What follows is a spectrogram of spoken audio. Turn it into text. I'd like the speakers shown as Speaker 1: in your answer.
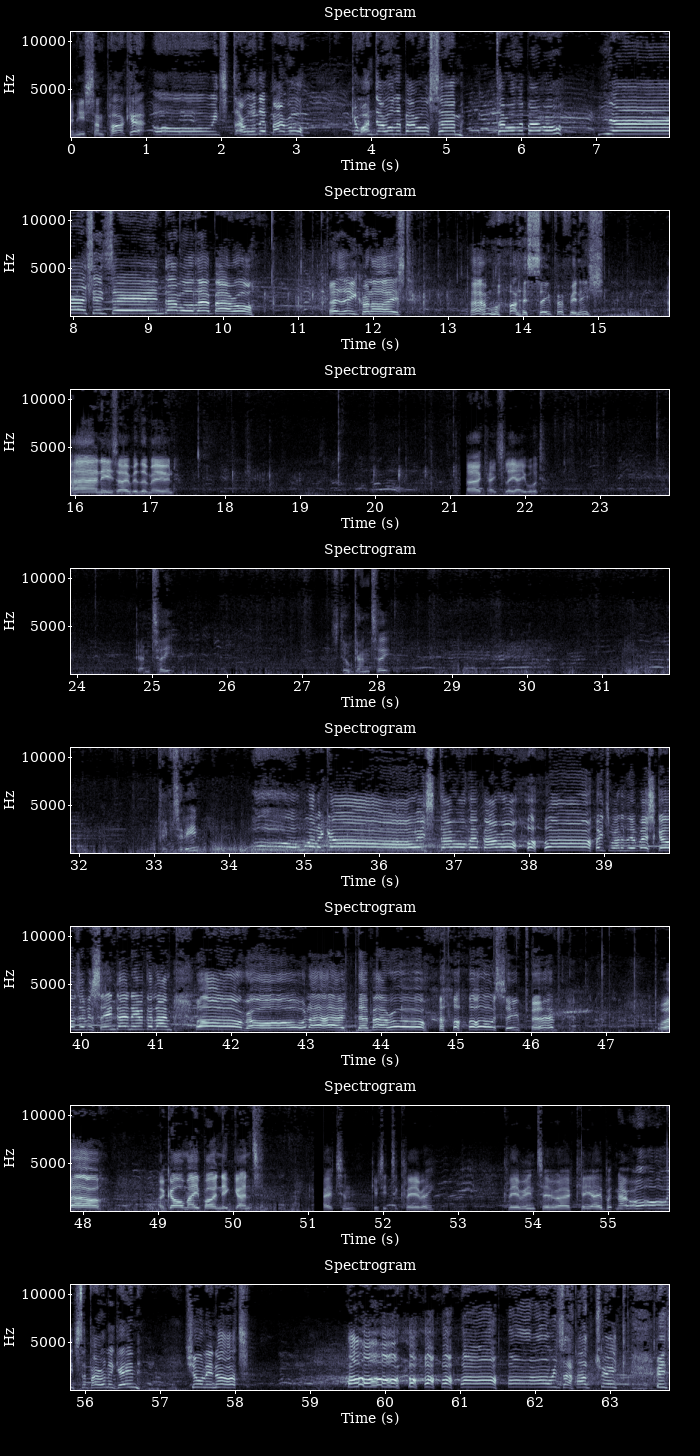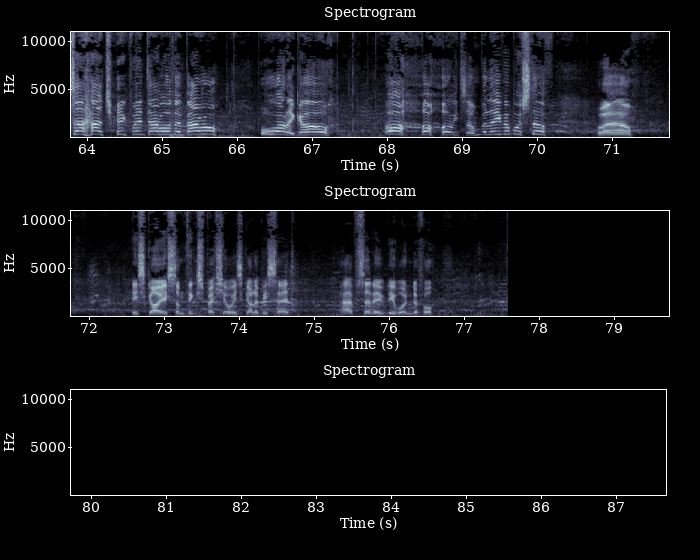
Speaker 1: And here's Sam Parker. Oh, it's Darrel the Barrel. Go on, Darrel the Barrel, Sam. Darrel the Barrel. Yes, it's in. Darrel the Barrel has equalised. And what a super finish. And he's over the moon. Okay, it's Lee Haywood. Ganti. Still Ganti. Clips it in. Oh, what a goal! It's Darrel the Barrel. it's one of the best goals I've ever seen down here with the lamb. Oh, roll out the barrel. Oh, superb. Well, a goal made by Nick Gant. Out and gives it to Cleary. Cleary into uh, Keogh, but no, oh, it's the barrel again. Surely not. Oh, it's a hat trick. It's a hat trick for Darrel the Barrel. What a goal. Oh, it's unbelievable stuff. Well, this guy is something special, it's got to be said. Absolutely wonderful.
